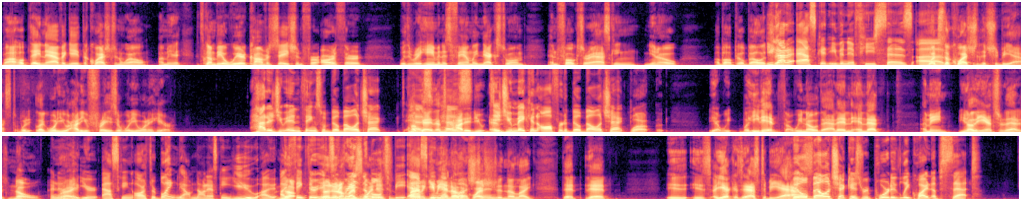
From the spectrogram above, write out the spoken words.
Well, I hope they navigate the question well. I mean, it's going to be a weird conversation for Arthur with Raheem and his family next to him, and folks are asking, you know, about Bill Belichick. You got to ask it, even if he says, uh, What's the question that should be asked? What, like, what do you? How do you phrase it? What do you want to hear? "How did you end things with Bill Belichick?" Okay, that's- how did you Did you make an offer to Bill Belichick? Well, yeah, we well he didn't though. We know that, and and that, I mean, you know, the answer to that is no. I know, right? but you're asking Arthur Blank now. I'm not asking you. I, No, I think there, no, it's no, no, reasonable is- to be asking. I mean, give me another question. that like that that is, is yeah, because it has to be asked. Bill Belichick is reportedly quite upset.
